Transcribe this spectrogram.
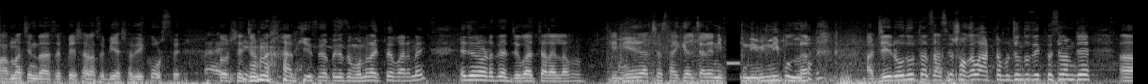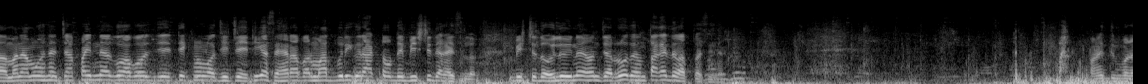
ভাবনা চিন্তা আছে পেশার আছে বিয়ে শাদী করছে। তো সেই জন্য আর কিছু এত কিছু মনে রাখতে পারে নাই। এই জন্য ওটাতে জোগাড় চালাইলাম। কি নিয়ে যাচ্ছে সাইকেল চালিয়ে নিপুলদা আর যে আছে, আজকে সকাল আটটা পর্যন্ত দেখতেছিলাম যে মানে আমার ওখানে জাপান না গো আবার যে টেকনোলজি যে ঠিক আছে? হেরা আবার মাতবুরি করে আটটা অব্দি বৃষ্টি দেখাইছিল। বৃষ্টি তো হইলই না এখন যা রোদ এখন তাকাইতে পারতাছি না। অনেকদিন পরে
